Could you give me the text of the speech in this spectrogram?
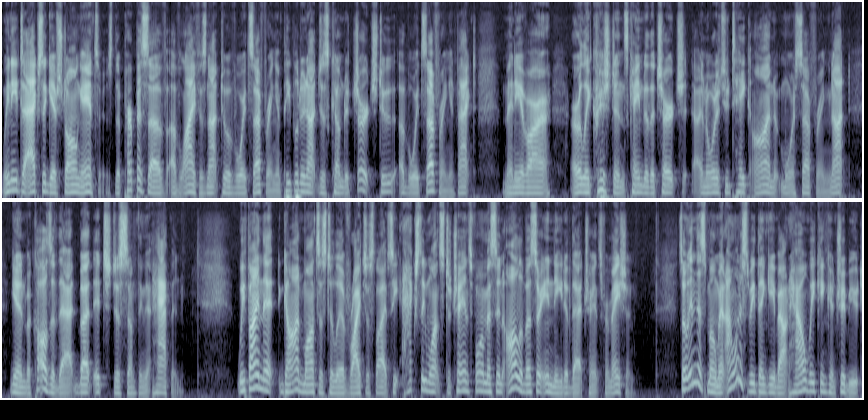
We need to actually give strong answers. The purpose of, of life is not to avoid suffering, and people do not just come to church to avoid suffering. In fact, many of our early Christians came to the church in order to take on more suffering. Not, again, because of that, but it's just something that happened we find that God wants us to live righteous lives. He actually wants to transform us, and all of us are in need of that transformation. So, in this moment, I want us to be thinking about how we can contribute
